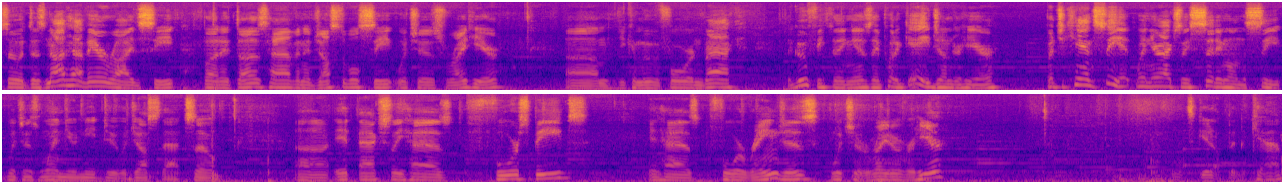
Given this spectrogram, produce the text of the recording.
So it does not have air ride seat, but it does have an adjustable seat, which is right here. Um, you can move it forward and back. The goofy thing is they put a gauge under here, but you can't see it when you're actually sitting on the seat, which is when you need to adjust that. So uh, it actually has four speeds. It has four ranges, which are right over here. Let's get up in the cab.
